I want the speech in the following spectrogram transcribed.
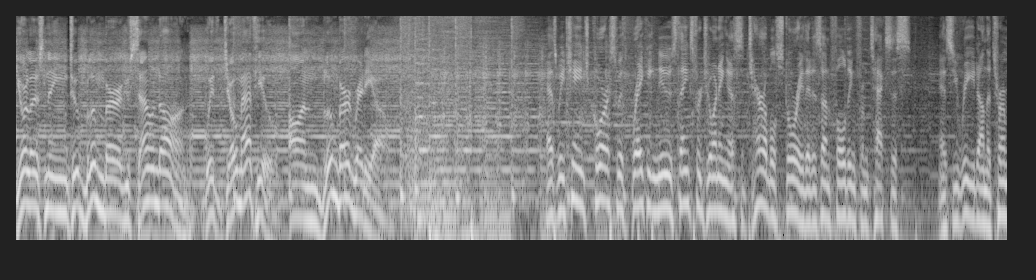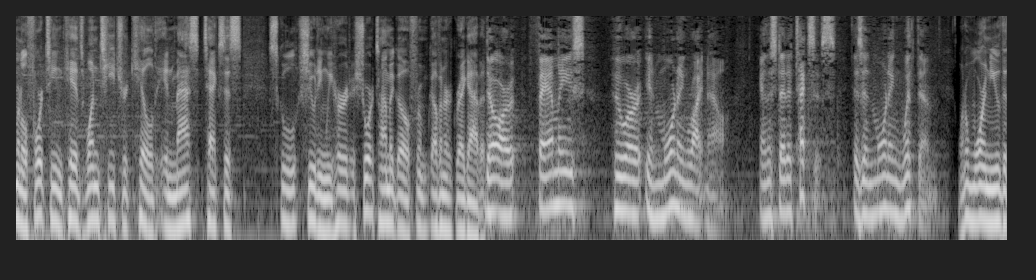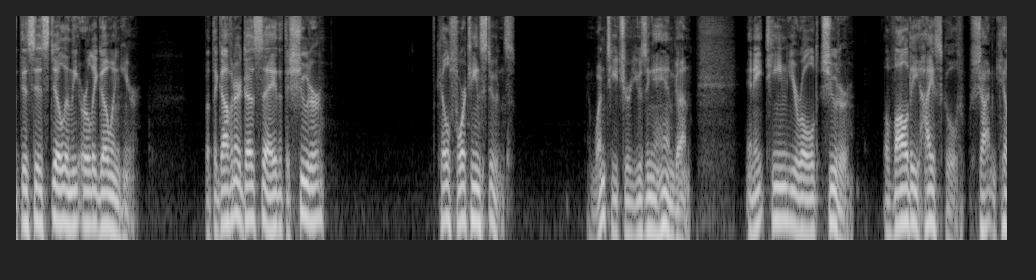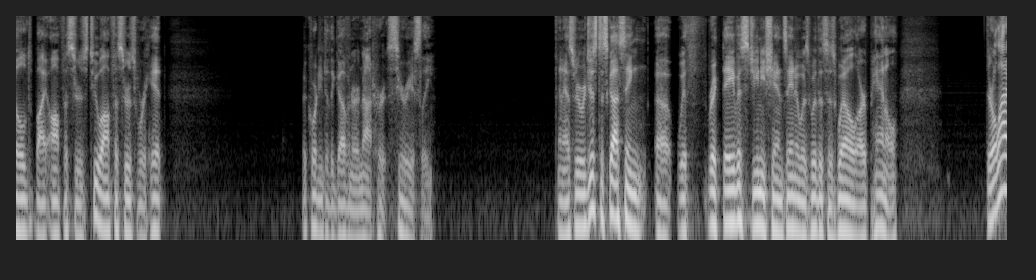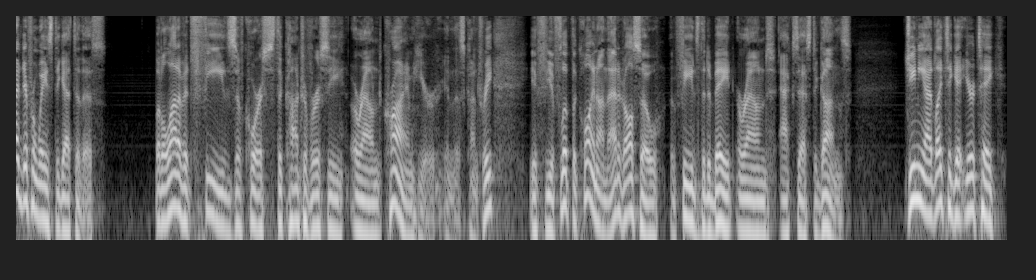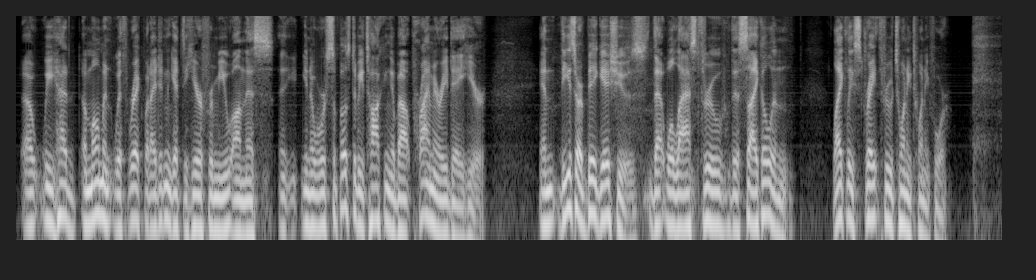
You're listening to Bloomberg Sound On with Joe Matthew on Bloomberg Radio. As we change course with breaking news, thanks for joining us. A terrible story that is unfolding from Texas. As you read on the terminal, 14 kids, one teacher killed in mass Texas school shooting. We heard a short time ago from Governor Greg Abbott. There are families who are in mourning right now, and the state of Texas is in mourning with them. I want to warn you that this is still in the early going here. But the governor does say that the shooter killed 14 students and one teacher using a handgun. An 18 year old shooter, Uvalde High School, shot and killed by officers. Two officers were hit, according to the governor, not hurt seriously. And as we were just discussing uh, with Rick Davis, Jeannie Sheehan Zaino was with us as well, our panel. There are a lot of different ways to get to this, but a lot of it feeds, of course, the controversy around crime here in this country. If you flip the coin on that, it also feeds the debate around access to guns. Jeannie, I'd like to get your take. Uh, we had a moment with Rick, but I didn't get to hear from you on this. Uh, you know, we're supposed to be talking about primary day here. And these are big issues that will last through this cycle and likely straight through 2024.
